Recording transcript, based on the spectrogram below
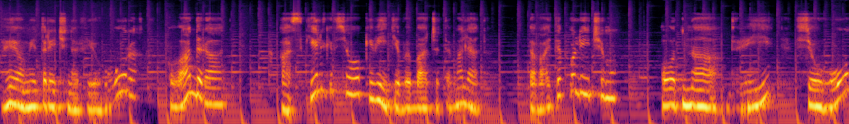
геометрична фігура квадрат. А скільки всього квітів ви бачите, малята? Давайте полічимо. Одна, дві, всього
